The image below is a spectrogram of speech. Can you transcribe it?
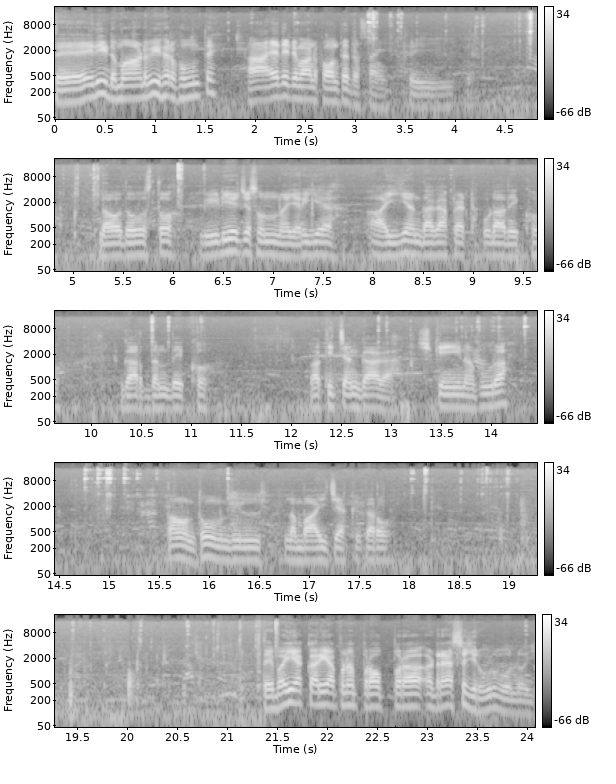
ਤੇ ਇਹਦੀ ਡਿਮਾਂਡ ਵੀ ਫਿਰ ਫੋਨ ਤੇ? ਹਾਂ ਇਹਦੀ ਡਿਮਾਂਡ ਫੋਨ ਤੇ ਦੱਸਾਂਗੇ। ਠੀਕ ਹੈ ਲਓ ਦੋਸਤੋ ਵੀਡੀਓ 'ਚ ਤੁਹਾਨੂੰ ਨਜ਼ਰ ਹੀ ਆ ਆਈ ਜਾਂਦਾਗਾ ਪਿੱਠ ਪੂੜਾ ਦੇਖੋ ਗਰਦਨ ਦੇਖੋ। ਬਾਕੀ ਚੰਗਾਗਾ ਸ਼ਕੀਨ ਆ ਪੂਰਾ। ਧੌਣ ਧੂਣ ਦੀ ਲੰਬਾਈ ਚੈੱਕ ਕਰੋ। ਤੇ ਬਾਈ ਇੱਕ ਵਾਰੀ ਆਪਣਾ ਪ੍ਰੋਪਰ ਐਡਰੈਸ ਜ਼ਰੂਰ ਬੋਲੋ ਜੀ।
